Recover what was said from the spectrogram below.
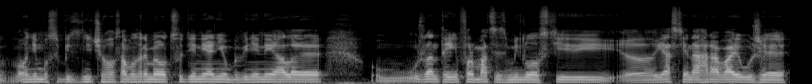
on nemusí byť z ničoho samozrejme odsudený ani obvinený, ale už len tie informácie z minulosti uh, jasne nahrávajú, že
